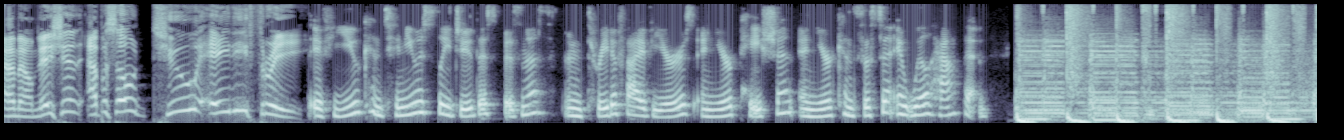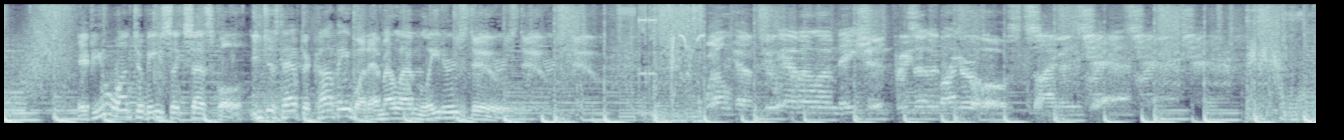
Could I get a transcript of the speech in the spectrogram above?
MLM Nation, episode 283. If you continuously do this business in three to five years and you're patient and you're consistent, it will happen. If you want to be successful, you just have to copy what MLM leaders do. Welcome to MLM Nation, presented by your host, Simon Chan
